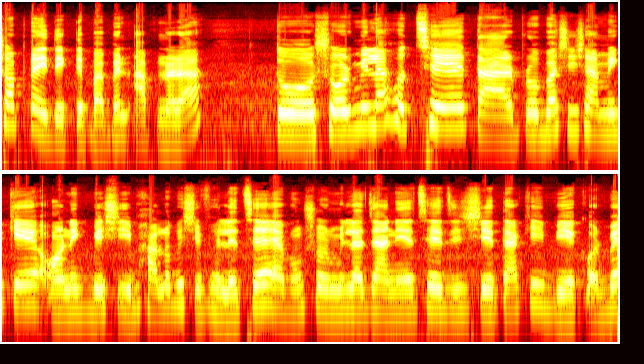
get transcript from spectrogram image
সবটাই দেখতে পাবেন আপনারা। তো শর্মিলা হচ্ছে তার প্রবাসী স্বামীকে অনেক বেশি ভালোবেসে ফেলেছে এবং শর্মিলা জানিয়েছে যে সে তাকেই বিয়ে করবে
